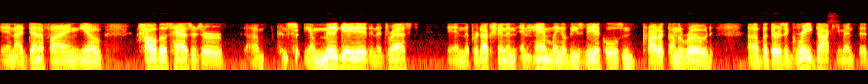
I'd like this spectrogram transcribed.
in identifying, you know, how those hazards are, um, cons- you know, mitigated and addressed in the production and, and handling of these vehicles and product on the road. Uh, but there's a great document that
